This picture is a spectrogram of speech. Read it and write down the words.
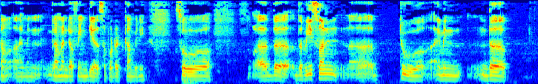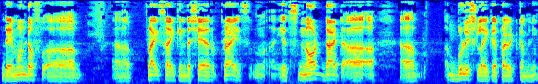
i mean government of india supported company. So uh, the the reason uh, to I mean the the amount of uh, uh, price hike in the share price it's not that uh, bullish like a private company.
